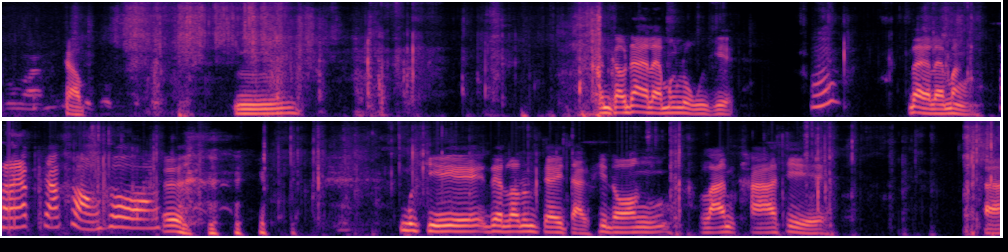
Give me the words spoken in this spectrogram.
เพราะว่ามันครับอืมมันเกาได้อะไรมั่งลุงเมื่อกี้หือได้อะไรมั่งแพ็กจากของทองเออ เมื่อกี้ได้รับน้ำใจจากพี่น้องร้านค้าที่ อ่า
